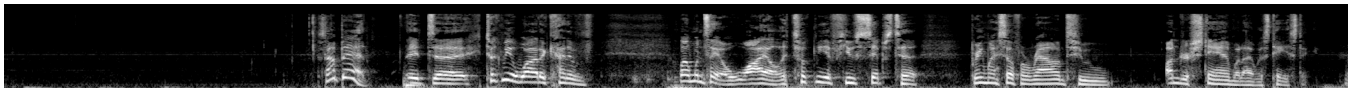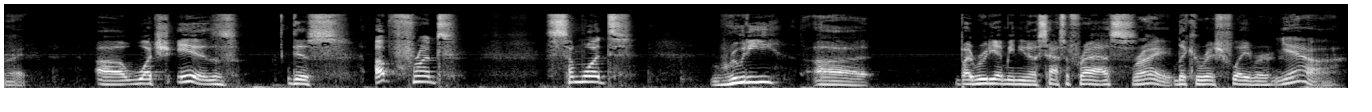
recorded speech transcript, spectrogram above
It's not bad. It uh, took me a while to kind of. Well, I wouldn't say a while. It took me a few sips to bring myself around to understand what I was tasting. Right. uh, which is this upfront, somewhat rooty. Uh, by rooty, I mean you know sassafras, Right. licorice flavor, Yeah.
